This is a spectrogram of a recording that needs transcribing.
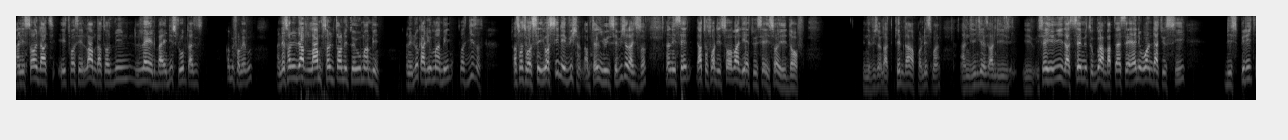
And he saw that it was a lamb that was being led by this rope that is coming from heaven. And then suddenly that lamb suddenly turned into a human being. And he looked at the human being, it was Jesus. That's what he was saying. He was seeing a vision. I'm telling you, it's a vision that he saw. And he said that was what he saw over there to say he saw a dove in the vision that came down upon this man. And the angels and he, he, he said, He that sent me to go and baptize, say, anyone that you see the Spirit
